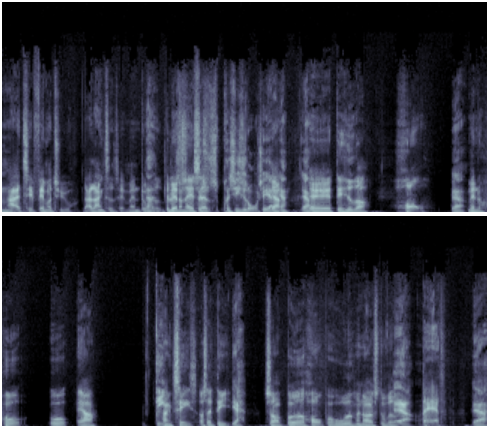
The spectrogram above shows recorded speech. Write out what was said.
Mm. Nej, til 25. Der er lang tid til, men du ved. Billetterne er i salg. præ- Præcis et år til, ja. ja, ja. Øh, det hedder Hår, Ja. men H-O-R, D. parentes, og så D. Ja. Så både hår på hovedet, men også, du ved, Ja. bad. Ja,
